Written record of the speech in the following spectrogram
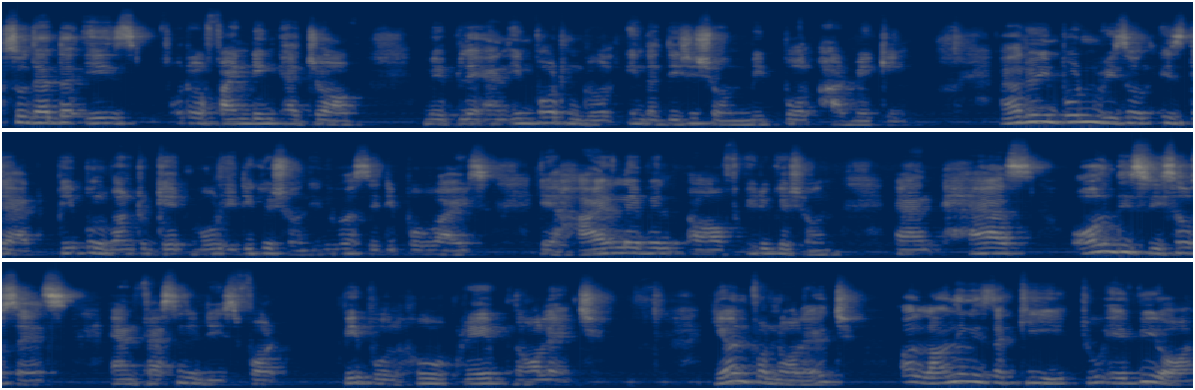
So that the ease of finding a job may play an important role in the decision people are making. Another important reason is that people want to get more education. University provides a higher level of education and has all these resources and facilities for people who crave knowledge. Yearn for knowledge or learning is the key to everyone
